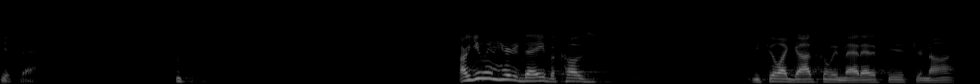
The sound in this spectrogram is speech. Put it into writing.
get that? Are you in here today because you feel like God's going to be mad at you if you're not?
